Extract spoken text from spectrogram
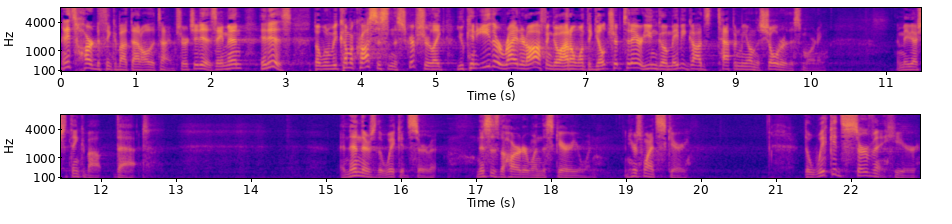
And it's hard to think about that all the time, church. It is. Amen? It is. But when we come across this in the scripture, like you can either write it off and go, I don't want the guilt trip today, or you can go, maybe God's tapping me on the shoulder this morning. And maybe I should think about that. And then there's the wicked servant. This is the harder one, the scarier one. And here's why it's scary. The wicked servant here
